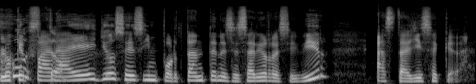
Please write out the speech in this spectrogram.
lo que para ellos es importante, necesario recibir. Hasta allí se quedan.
